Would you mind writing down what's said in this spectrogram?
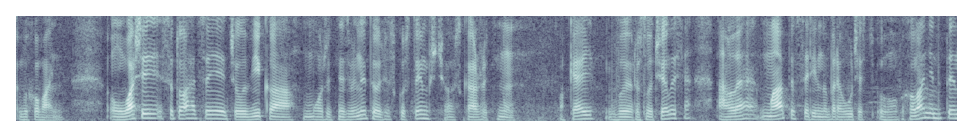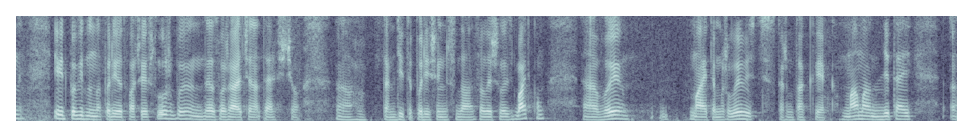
виховання. У вашій ситуації чоловіка можуть не звільнити у зв'язку з тим, що скажуть, ну окей, ви розлучилися, але мати все рівно бере участь у вихованні дитини, і відповідно на період вашої служби, незважаючи на те, що е, там діти по рішенню суда залишились батьком, е, ви маєте можливість, скажімо так, як мама дітей, е,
